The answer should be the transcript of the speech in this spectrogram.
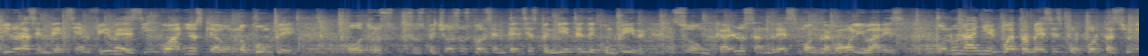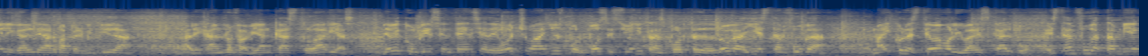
tiene una sentencia en firme de cinco años que aún no cumple. Otros sospechosos con sentencias pendientes de cumplir son Carlos Andrés Mondragón Olivares, con un año y cuatro meses por portación ilegal de arma permitida. Alejandro Fabián Castro Arias debe cumplir sentencia de ocho años por posesión y transporte de droga y está en fuga. Michael Esteban Olivares Calvo está en fuga también,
